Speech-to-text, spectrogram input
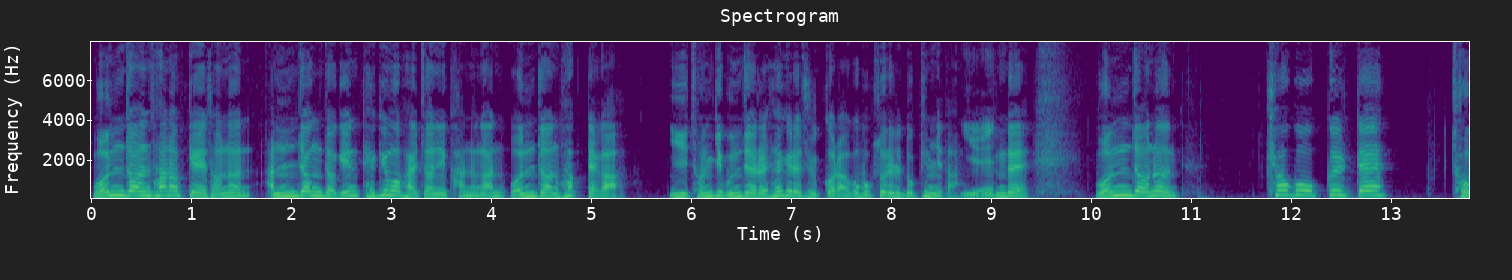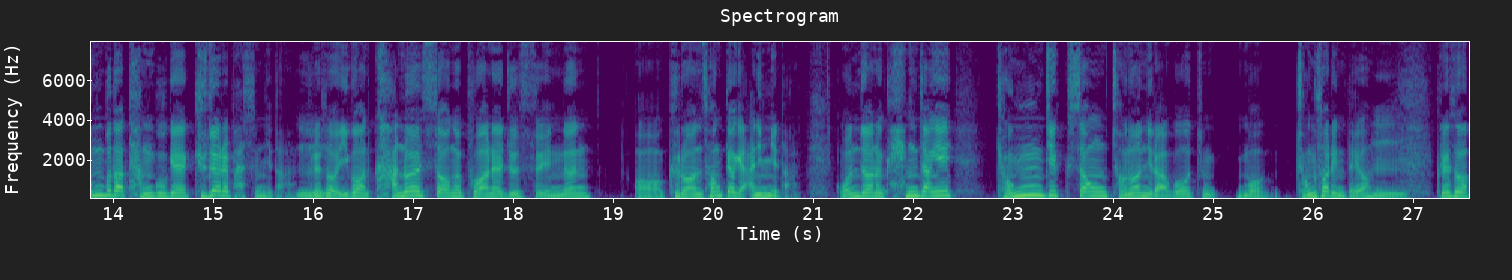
원전 산업계에서는 안정적인 대규모 발전이 가능한 원전 확대가 이 전기 문제를 해결해 줄 거라고 목소리를 높입니다. 예. 근데 원전은 켜고 끌 때 전부 다 당국의 규제를 받습니다. 음. 그래서 이건 간헐성을 보완해 줄 수 있는 어, 그런 성격이 아닙니다. 원전은 굉장히 경직성 전원이라고 좀 뭐 정설인데요. 음. 그래서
